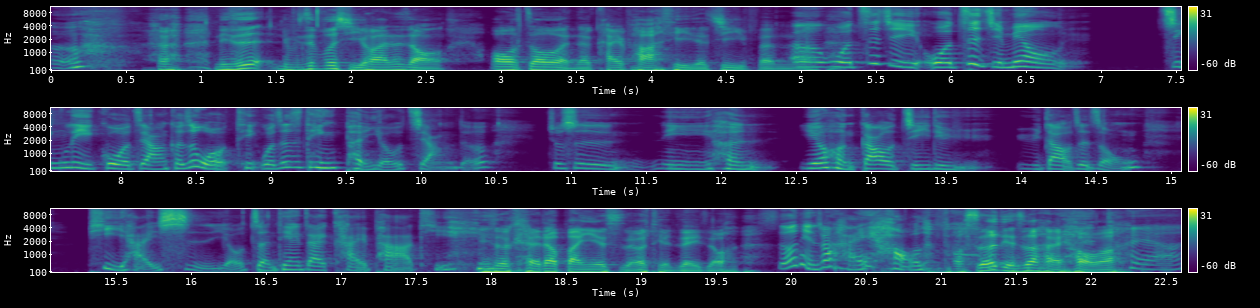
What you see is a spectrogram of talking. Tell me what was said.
嗯，你是你不是不喜欢那种？欧洲人的开 party 的气氛吗？呃，我自己我自己没有经历过这样，可是我听我这是听朋友讲的，就是你很也有很高的几率遇到这种屁孩室友，整天在开 party。你说开到半夜十二点这一种？十二点算还好了吧？哦，十二点算还好吗？对啊，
